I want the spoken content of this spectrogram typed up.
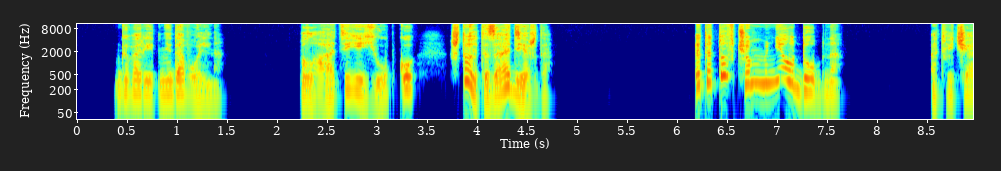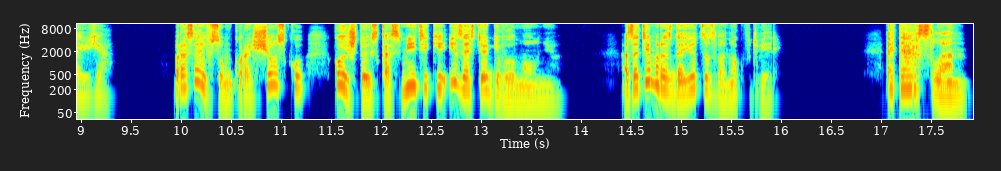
— говорит недовольно. «Платье, юбку. Что это за одежда?» «Это то, в чем мне удобно», — отвечаю я. Бросаю в сумку расческу, кое-что из косметики и застегиваю молнию. А затем раздается звонок в дверь. «Это Арслан»,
